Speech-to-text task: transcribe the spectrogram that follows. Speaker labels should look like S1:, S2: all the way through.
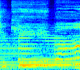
S1: to keep on.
